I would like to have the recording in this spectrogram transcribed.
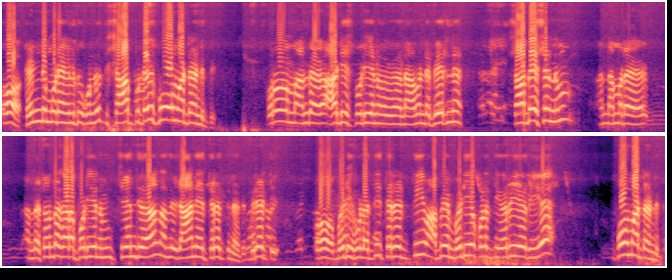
ஓ ரெண்டு முறை இழுத்து கொண்டு வந்து சாப்பிட்டது போக மாட்டேன்டுது. அப்புறம் அந்த ஆர்டிஎஸ் பொடியன் அவன் பேர்னு சபேஷனும் நம்மட அந்த சொந்தக்கார பொடியனும் சேர்ந்து தான் அந்த யானையை திரட்டினது விரட்டி. ஓ வெடி குளத்தி திரட்டி அப்படியே வெடியை குளத்தி எறிய எறிய போக மாட்டேன்டுது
